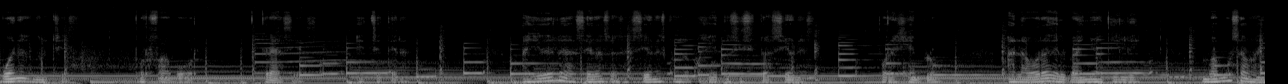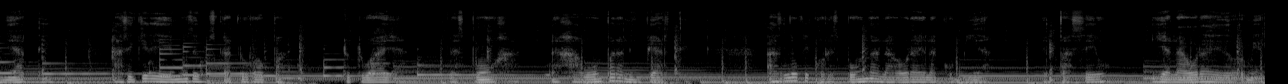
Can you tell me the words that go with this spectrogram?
buenas noches, por favor, gracias, etc. Ayúdale a hacer asociaciones con objetos y situaciones. Por ejemplo, a la hora del baño dile, vamos a bañarte, así que debemos de buscar tu ropa, tu toalla, la esponja, el jabón para limpiarte. Haz lo que corresponda a la hora de la comida, del paseo y a la hora de dormir.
